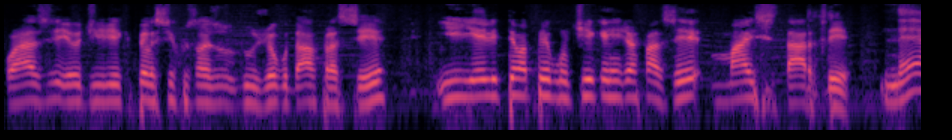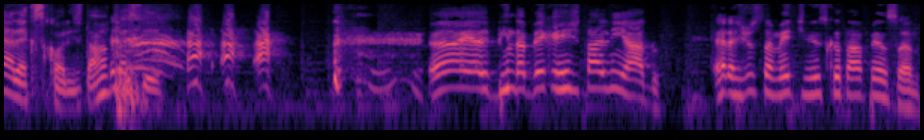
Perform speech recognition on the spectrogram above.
quase, eu diria que pelas circunstâncias do, do jogo dava para ser. E ele tem uma perguntinha que a gente vai fazer mais tarde. Né, Alex Collins? Dava pra ser. ah, ainda bem que a gente tá alinhado. Era justamente nisso que eu tava pensando.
